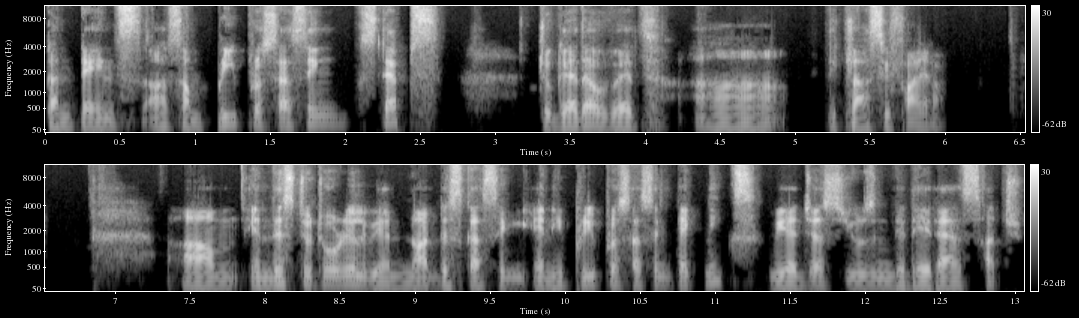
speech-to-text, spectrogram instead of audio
contains uh, some pre-processing steps together with uh, the classifier. Um, in this tutorial, we are not discussing any pre-processing techniques. We are just using the data as such.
